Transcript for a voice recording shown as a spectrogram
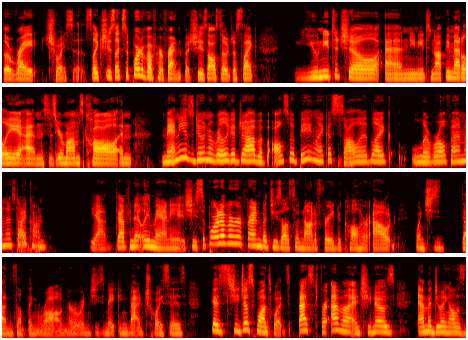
the right choices. Like she's like supportive of her friend, but she's also just like you need to chill and you need to not be meddly and this is your mom's call and Manny is doing a really good job of also being like a solid like liberal feminist icon. Yeah, definitely Manny. She's supportive of her friend, but she's also not afraid to call her out when she's done something wrong or when she's making bad choices because she just wants what's best for Emma and she knows Emma doing all this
